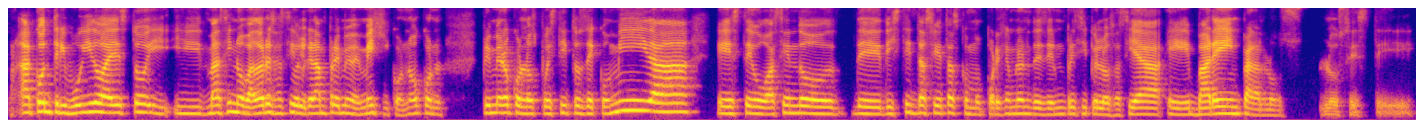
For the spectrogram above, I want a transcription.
ha contribuido a esto y, y, más innovadores ha sido el Gran Premio de México, ¿no? Con, primero con los puestitos de comida, este, o haciendo de distintas fiestas, como por ejemplo desde un principio los hacía eh, Bahrein para los, los, este,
